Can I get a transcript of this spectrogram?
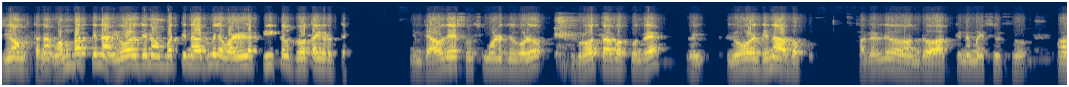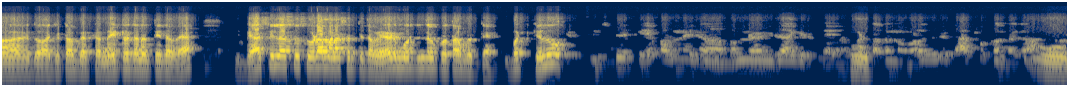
ಜೀವಾಮೃತನ? ಒಂಬತ್ತು ದಿನ, ಏಳು ದಿನ, ಒಂಬತ್ತು ದಿನ ಆದ್ಮೇಲೆ ಒಳ್ಳೆ ಪೀಕಲ್ ಗ್ರೋತ್ ಆಗಿರುತ್ತೆ. ನಿಮ್ದು ಯಾವುದೇ ಸೂಕ್ಷ್ಮಾಣುಜೀವಿಗಳು ಗ್ರೋತ್ ಆಗ್ಬೇಕು ಅಂದ್ರೆ ಏಳು ದಿನ ಆಗ್ಬೇಕು. ಅದರಲ್ಲಿ ಒಂದು ಆಕ್ಟಿನಮೈಸಿಡ್ಸ್ ಇದು ಅಜಿಟೋಬ್ಯಾಕ್ಟರ್, ನೈಟ್ರೋಜನ್ ಅಂತ ಇದಾವೆ ಬ್ಯಾಸಿಲಸ್ ಸೂಡಾಮನಸ್ ಇದಾವೆ ಎರಡ್ ಮೂರ್ ದಿನದಲ್ಲಿ ಗೊತ್ತಾಗುತ್ತೆ ಬಟ್ ಕೆಲವು ಹ್ಮ್.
